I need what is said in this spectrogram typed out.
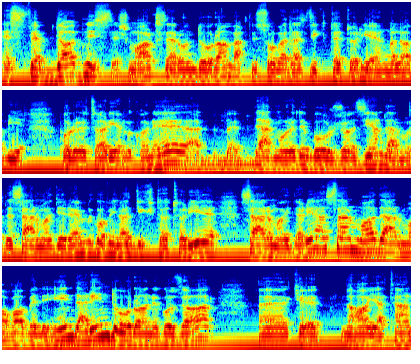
استبداد نیستش. مارکس در اون دوران وقتی صحبت از دیکتاتوری انقلابی پرولتاریا می‌کنه در مورد برجوازی هم در مورد سرمایه‌داری می‌گفت اینا دیکتاتوری سرمایه‌داری هستن. ما در مقابل این در این دوران گذار که نهایتا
